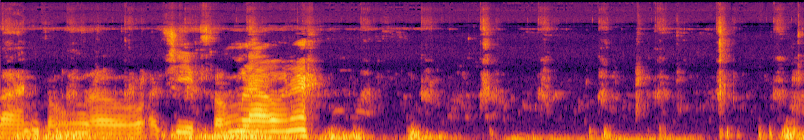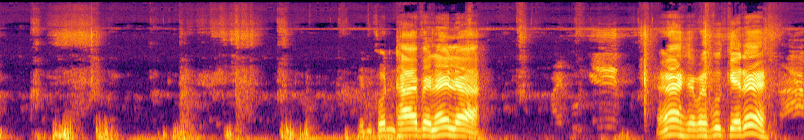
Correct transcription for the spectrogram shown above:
บ้านๆของเราอาชีพของเรานะ เป็น คนไทยไปไหนล่ะไปภูเก็ตฮะจะไปภูเก็ตเด้อครับ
